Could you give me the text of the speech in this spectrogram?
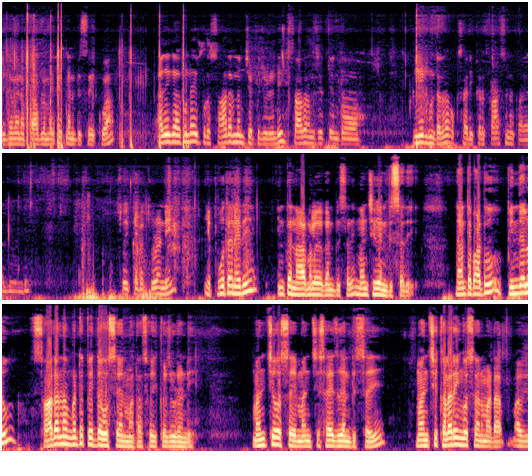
విధమైన ప్రాబ్లం అయితే కనిపిస్తుంది ఎక్కువ. అది కాకుండా ఇప్పుడు సాధారణ చెట్టు చూడండి. సాధారణ చెట్టు ఎంత నీట్గా ఉంటుందో ఒకసారి ఇక్కడ కాసిన కాయలు చూడండి. సో ఇక్కడ చూడండి. ఈ పూత అనేది ఇంత నార్మల్గా కనిపిస్తుంది మంచిగా కనిపిస్తుంది. దాంతోపాటు పిందెలు సాధారణం కంటే పెద్దగా వస్తాయి అనమాట సో ఇక్కడ చూడండి. మంచిగా వస్తాయి మంచి సైజు కనిపిస్తాయి మంచి కలరింగ్ వస్తాయి అనమాట అవి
